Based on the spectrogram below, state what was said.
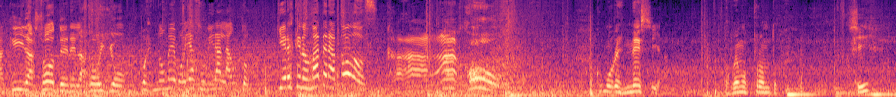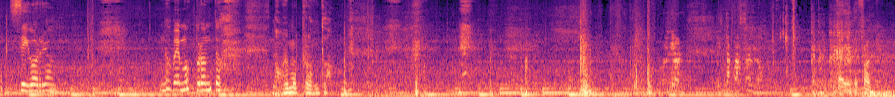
Aquí las órdenes las doy yo. Pues no me voy a subir al auto. ¿Quieres que nos maten a todos? ¡Carajo! ¿Cómo eres necia? Nos vemos pronto. ¿Sí? Sí, Gorrión. Nos vemos pronto. Nos vemos pronto. calle de Funk.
